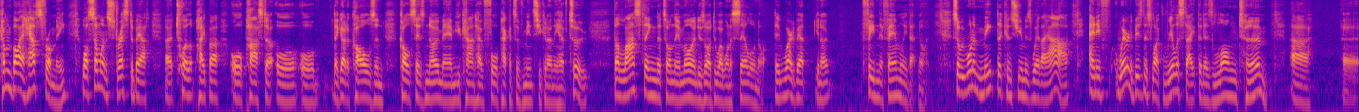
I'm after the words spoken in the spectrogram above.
come and buy a house from me, while someone's stressed about uh, toilet paper or pasta or, or they go to Coles and Coles says, no, ma'am, you can't have four packets of mints, you can only have two. The last thing that's on their mind is, oh, do I want to sell or not? They're worried about, you know, feeding their family that night. So we want to meet the consumers where they are. And if we're in a business like real estate that has long term uh, uh,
